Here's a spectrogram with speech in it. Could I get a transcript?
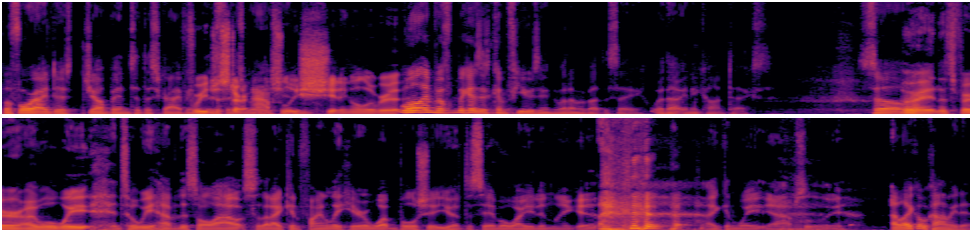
Before I just jump into describing, Before you just start absolutely shitting all over it. well, and bef- because it's confusing what I'm about to say without any context. So All right, that's fair. I will wait until we have this all out so that I can finally hear what bullshit you have to say about why you didn't like it. I can wait. Yeah, absolutely. I like Okamiden.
